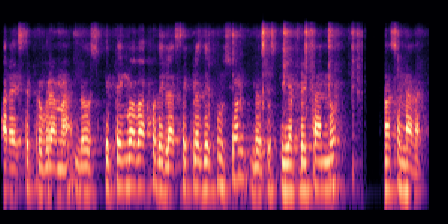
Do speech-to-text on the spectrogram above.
para este programa. Los que tengo abajo de las teclas de función los estoy apretando no hace nada.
